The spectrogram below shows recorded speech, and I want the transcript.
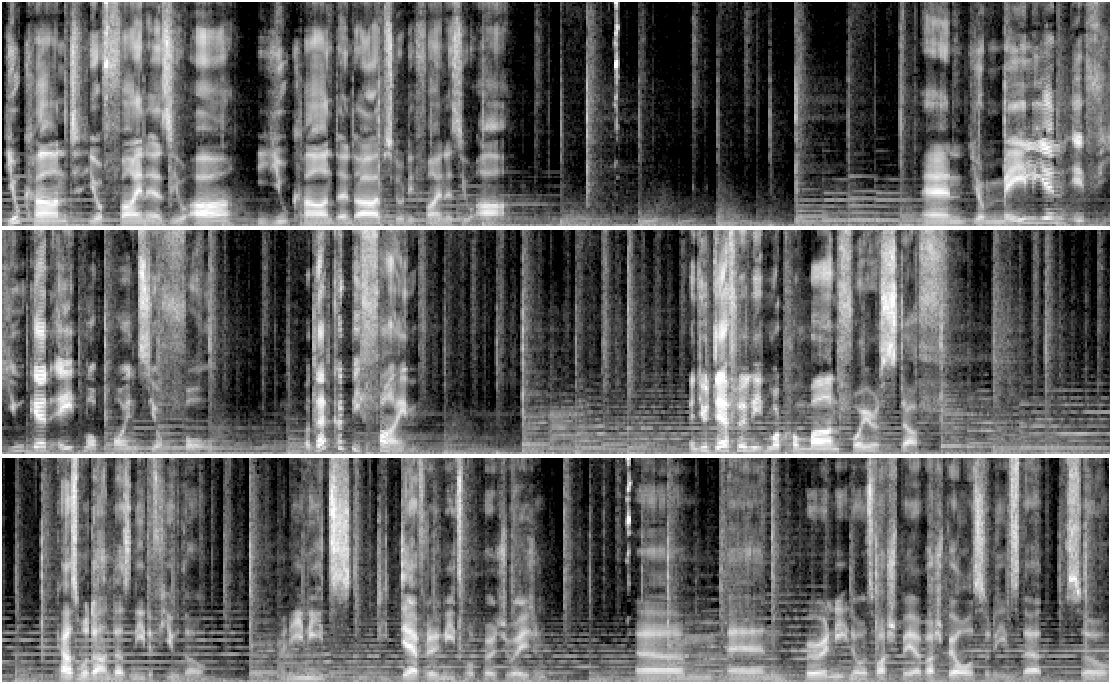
You can't. You're fine as you are. You can't and are absolutely fine as you are. And Youmalion, if you get 8 more points, you're full. But that could be fine. And you definitely need more command for your stuff. Cosmodan does need a few though. And he needs, definitely needs more persuasion. Um, and Bernie, no, it's Vashbear. Vashbear also needs that, so...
